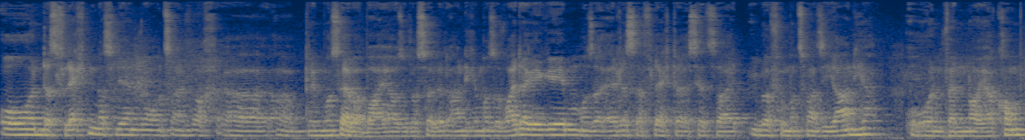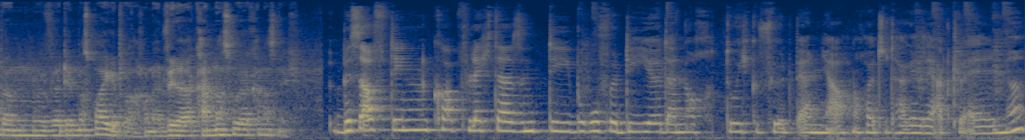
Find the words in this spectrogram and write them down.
und das Flechten, das lernen wir uns einfach, äh, äh bringen wir uns selber bei. Also das wird eigentlich immer so weitergegeben. Unser ältester Flechter ist jetzt seit über 25 Jahren hier. Und wenn ein neuer kommt, dann wird ihm das beigebracht. Und entweder er kann das oder er kann das nicht. Bis auf den Korbflechter sind die Berufe, die hier dann noch durchgeführt werden, ja auch noch heutzutage sehr aktuell, ne?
